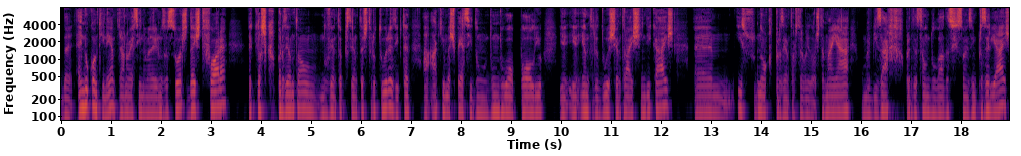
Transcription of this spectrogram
de, no continente, já não é assim na Madeira e nos Açores, deixe de fora aqueles que representam 90% das estruturas e, portanto, há, há, aqui uma espécie de um, de um duopólio entre duas centrais sindicais um, isso não representa os trabalhadores. Também há uma bizarra representação do lado das associações empresariais,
